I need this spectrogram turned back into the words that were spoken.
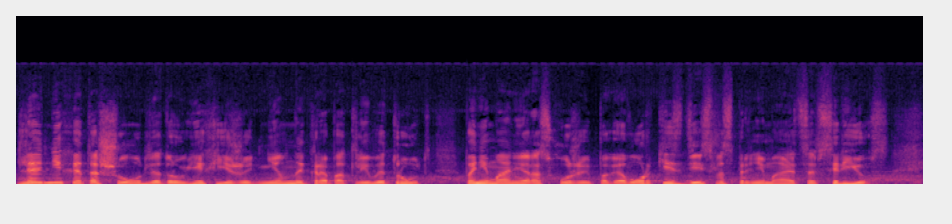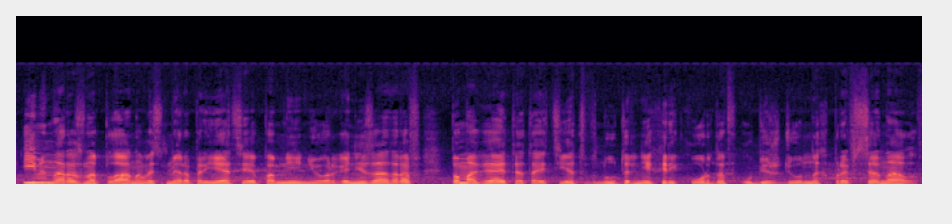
Для одних это шоу, для других – ежедневный кропотливый труд. Понимание расхожей поговорки здесь воспринимается всерьез. Именно разноплановость мероприятия, по мнению организаторов, помогает отойти от внутренних рекордов убежденных юных профессионалов.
